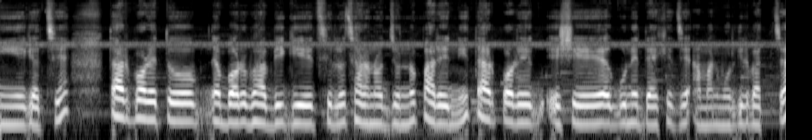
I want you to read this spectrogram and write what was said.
নিয়ে গেছে। তারপরে তো বড় ভাবি গিয়েছিল, ছাড়ানোর জন্য পারেনি। তারপরে এসে গুনে দেখে যে আমার মুরগির বাচ্চা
